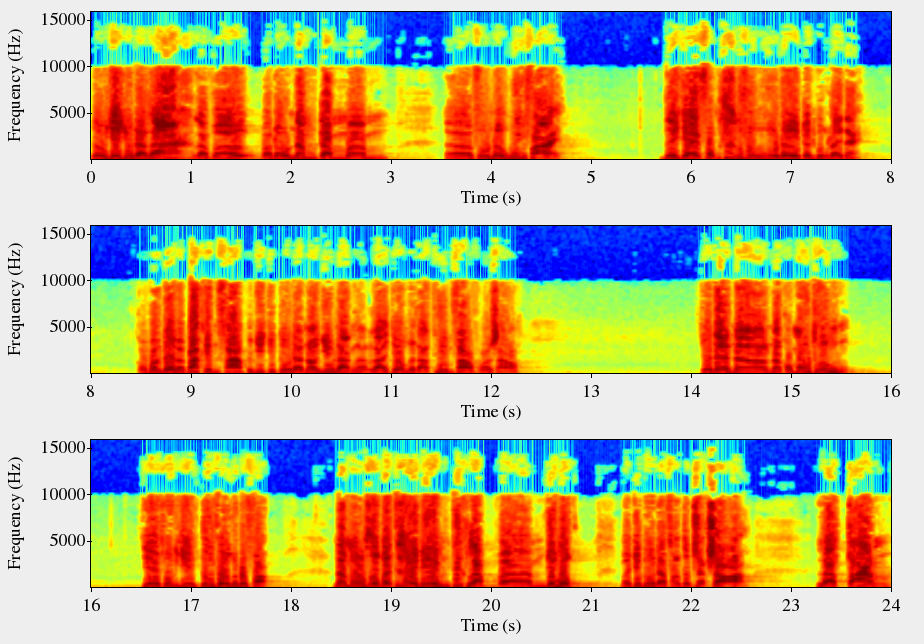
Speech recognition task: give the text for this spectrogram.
độ Gia Du Đà La là vợ và độ 500 um, uh, phụ nữ quý phái để giải phóng thân phận phụ nữ trên cuộc đời này. Còn vấn đề là bác hạnh pháp như chúng tôi đã nói nhiều lần đó là do người ta thêm vào vào sau cho nên nó, nó có mâu thuẫn về phương diện tư tưởng của đức phật. Nó mâu thuẫn về thời điểm thiết lập và giới luật. Mà chúng tôi đã phân tích rất rõ là tám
